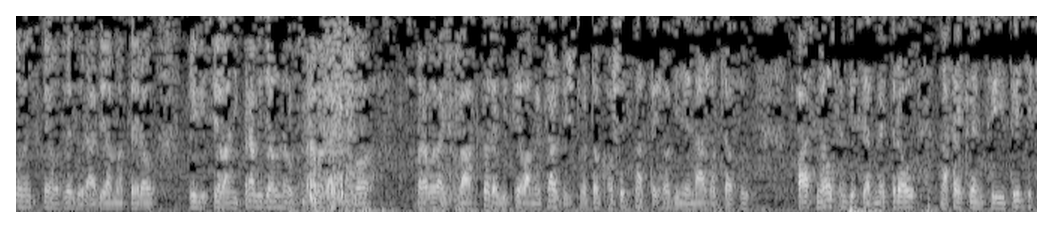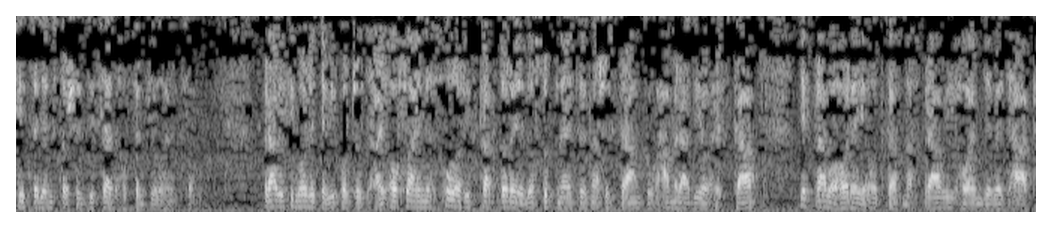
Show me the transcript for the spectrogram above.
Slovenského zväzu radioamatérov pri vysielaní pravidelného spravodajstva, ktoré vysielame každý štvrtok o 16. hodine nášho času v pásme 80 metrov na frekvencii 3768 kHz. Správy si môžete vypočuť aj offline z úložiska, ktoré je dostupné cez našu stránku hamradio.sk, kde vpravo hore je odkaz na správy OM9HQ.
